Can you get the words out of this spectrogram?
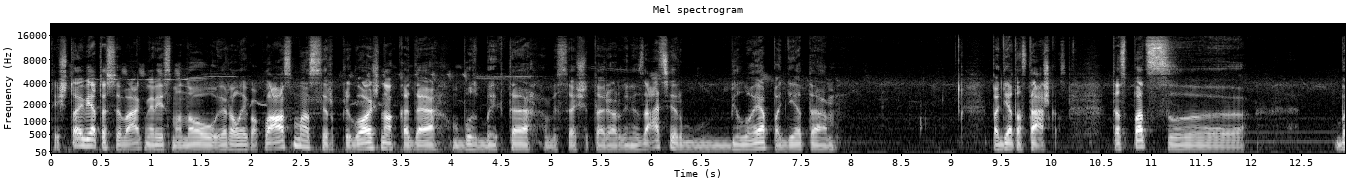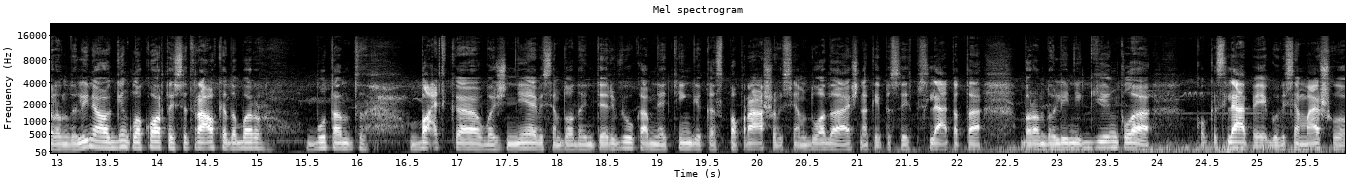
Tai šitoje vietoje su Wagneriais, manau, yra laiko klausimas ir prigožino, kada bus baigta visa šita reorganizacija ir byloje padėta, padėtas taškas. Tas pats e, branduolinio ginklo kortą įsitraukia dabar būtent Batka važinėja, visiems duoda interviu, kam netingi, kas paprašo, visiems duoda, aiškina, kaip jisai slepia tą brandolinį ginklą kokį slepia, jeigu visiems aišku,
